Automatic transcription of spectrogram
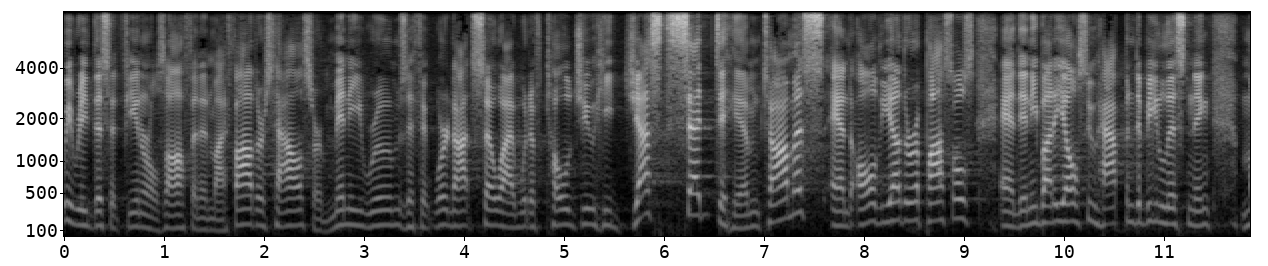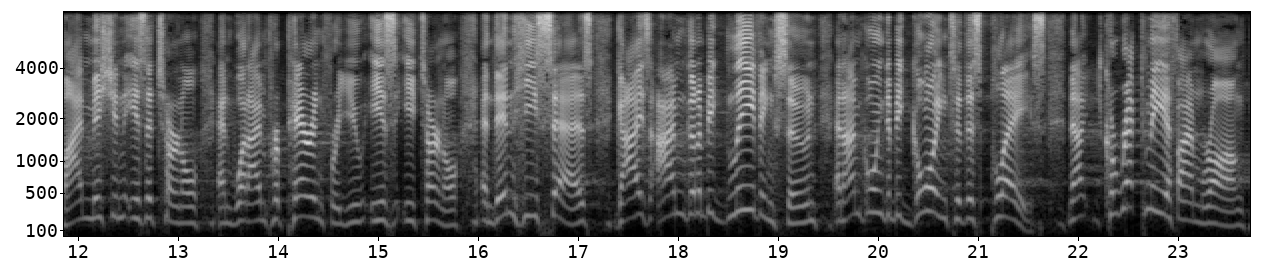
We read this at funerals often in my father's house or many rooms. If it were not so, I would have told you. He just said to him, Thomas and all the other apostles and anybody else who happened to be listening, My mission is eternal, and what I'm preparing for you is eternal. And then he says, Guys, I'm going to be leaving soon, and I'm going to be going to this place. Now, correct me if I'm wrong,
